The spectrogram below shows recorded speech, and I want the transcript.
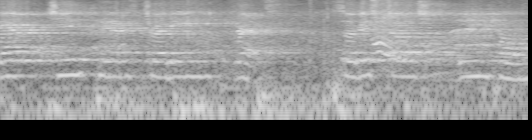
Lawyer Jean-Pierre Strelli, France. Service Judge Lee Hong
